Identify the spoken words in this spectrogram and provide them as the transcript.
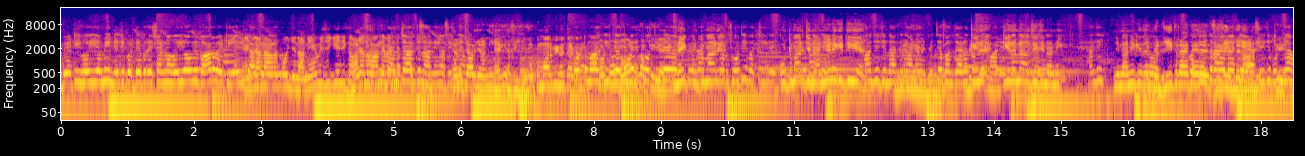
ਬੇਟੀ ਹੋਈ ਹੈ ਮਹੀਨੇ ਦੀ ਵੱਡੇ ਆਪਰੇਸ਼ਨ ਨਾਲ ਹੋਈ ਆ, ਉਹ ਵੀ ਬਾਹਰ ਬੈਠੀ ਹੈ ਜੀ ਇਹਨਾਂ ਨਾਲ ਕੋਈ ਜਨਾਨੀਆਂ ਵੀ ਸੀਗੀਆਂ ਜੀ ਕਬਜ਼ਾ ਦਵਾਉਣ ਦੇ ਤਿੰਨ ਚਾਰ ਜਨਾਨੀਆਂ ਤਿੰਨ ਸੀ ਚਾਰ ਜਨਾਨੀਆਂ ਹੈਗੀਆਂ ਸੀ ਕੁੱਟਮਾਰ ਵੀ ਹੋਈ ਤੁਹਾਡੇ ਨਾਲ? ਕੁੱਟਮਾਰ ਕੀਤੀ ਜੀ ਮੇਰੀ ਪੋਤੀ ਦੇ ਨਹੀਂ, ਕੁੱਟਮਾਰ- ਛੋਟੀ ਬੱਚੀ ਦੇ। ਕੁੱਟਮਾਰ ਜਨਾਨੀਆਂ ਨੇ ਕੀਤੀ ਹੈ? ਹਾਂਜੀ ਜਨਾਨੀਆਂ ਨੇ ਪਿੱਛੇ ਬੰਦਿਆਂ ਨੇ ਧੱਕੇ ਕਿਹਦੇ ਮਾਰੇ। ਕਿਹਦੇ ਨਾਲ ਸੀ ਜਨਾਨੀ? ਹਾਂਜੀ। ਜਨਾਨੀ ਕਿਹਦੇ ਨਾਲ? ਗੁਰਜੀਤ ਰਾਏ ਤੇ ਗੁਰਜੀਤ ਰਾਏ ਲੈ ਕੇ ਆਇਆ ਸੀ ਜੀ ਬੁੜੀਆਂ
